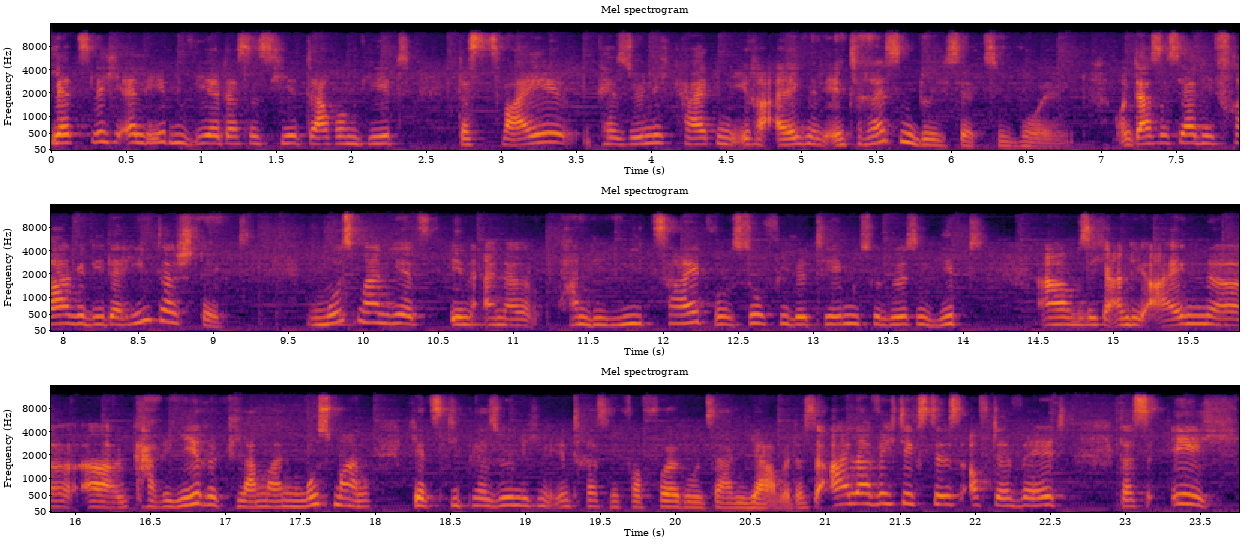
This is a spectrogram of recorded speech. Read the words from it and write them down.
Letztlich erleben wir, dass es hier darum geht, dass zwei Persönlichkeiten ihre eigenen Interessen durchsetzen wollen. Und das ist ja die Frage, die dahinter steckt. Muss man jetzt in einer Pandemiezeit, wo es so viele Themen zu lösen gibt, äh, sich an die eigene äh, Karriere klammern, muss man jetzt die persönlichen Interessen verfolgen und sagen, ja, aber das Allerwichtigste ist auf der Welt, dass ich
